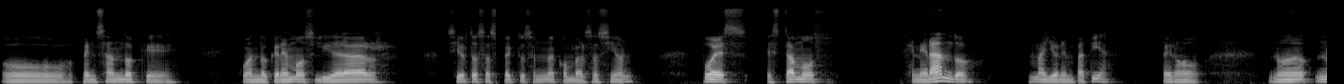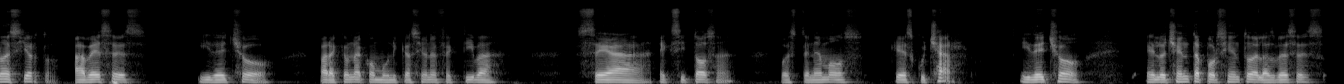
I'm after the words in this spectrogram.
o pensando que cuando queremos liderar ciertos aspectos en una conversación, pues estamos generando mayor empatía. Pero no, no es cierto. A veces, y de hecho, para que una comunicación efectiva sea exitosa, pues tenemos que escuchar. Y de hecho, el 80% de las veces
